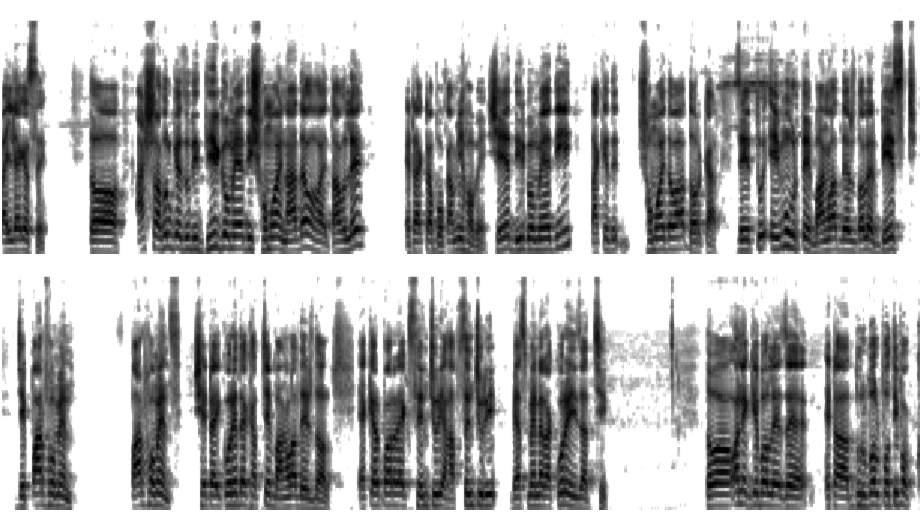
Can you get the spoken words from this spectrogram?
পাল্টা গেছে। তো আশরাফুলকে যদি দীর্ঘমেয়াদী সময় না দেওয়া হয় তাহলে এটা একটা বোকামি হবে। সে দীর্ঘমেয়াদী তাকে সময় দেওয়া দরকার। যেহেতু এই মুহূর্তে বাংলাদেশ দলের বেস্ট যে পারফরমেন্স পারফরমেন্স সেটাই করে দেখাচ্ছে বাংলাদেশ দল। একের পর এক সেঞ্চুরি হাফ সেঞ্চুরি ব্যাটসম্যানেরা করেই যাচ্ছে। তো অনেকে বলে যে এটা দুর্বল প্রতিপক্ষ।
